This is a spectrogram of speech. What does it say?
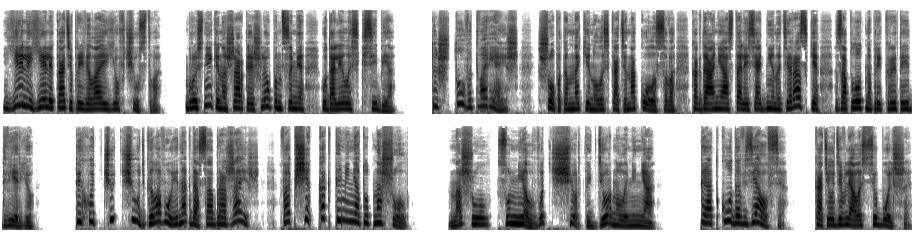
Еле-еле Катя привела ее в чувство. Брусникина, шаркая шлепанцами, удалилась к себе. «Ты что вытворяешь?» — шепотом накинулась Катя на Колосова, когда они остались одни на терраске за плотно прикрытой дверью. «Ты хоть чуть-чуть головой иногда соображаешь? Вообще, как ты меня тут нашел?» «Нашел, сумел, вот черт, и дернула меня!» «Ты откуда взялся?» Катя удивлялась все больше.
